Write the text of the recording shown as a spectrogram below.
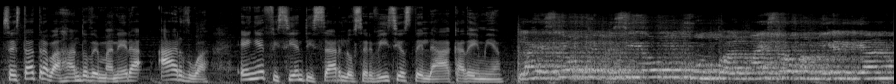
se está trabajando de manera ardua en eficientizar los servicios de la academia. La gestión que presido junto al maestro Juan Miguel Villano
